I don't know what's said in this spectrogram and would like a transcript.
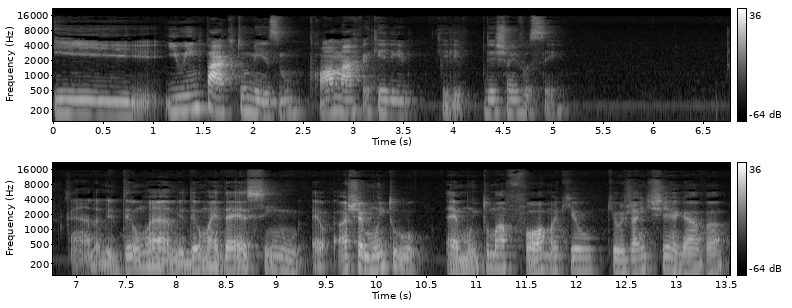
e, e o impacto mesmo, com a marca que ele, que ele deixou em você? Cara, me deu uma, me deu uma ideia assim, eu acho que é muito é muito uma forma que eu, que eu já enxergava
